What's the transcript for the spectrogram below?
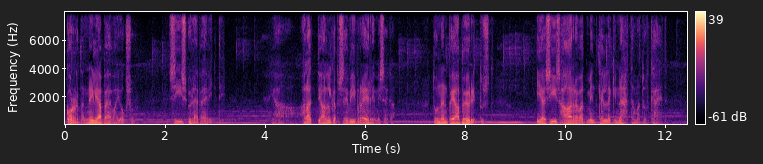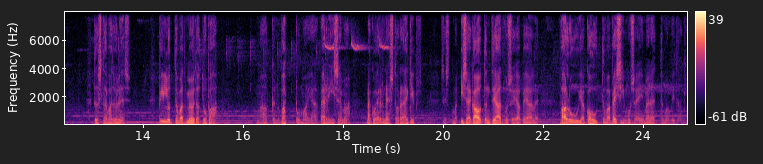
korda nelja päeva jooksul, siis ülepäeviti. ja alati algab see vibreerimisega. tunnen peapööritust ja siis haaravad mind kellegi nähtamatud käed. tõstavad üles, pillutavad mööda tuba. ma hakkan vappuma ja värisema, nagu Ernesto räägib, sest ma ise kaotan teadvuse ja peale valu ja kohutava väsimuse ei mäleta ma midagi.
